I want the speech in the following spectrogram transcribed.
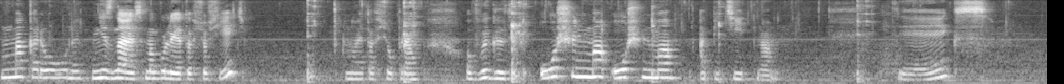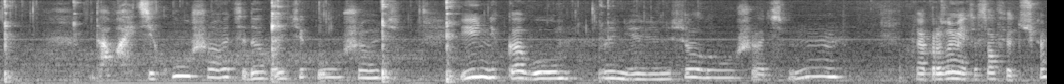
макароны. Не знаю, смогу ли это все съесть, но это все прям выглядит очень-ма-очень-ма аппетитно. Такс. Давайте кушать, давайте кушать. И никого не слушать. Так, разумеется, салфеточка.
